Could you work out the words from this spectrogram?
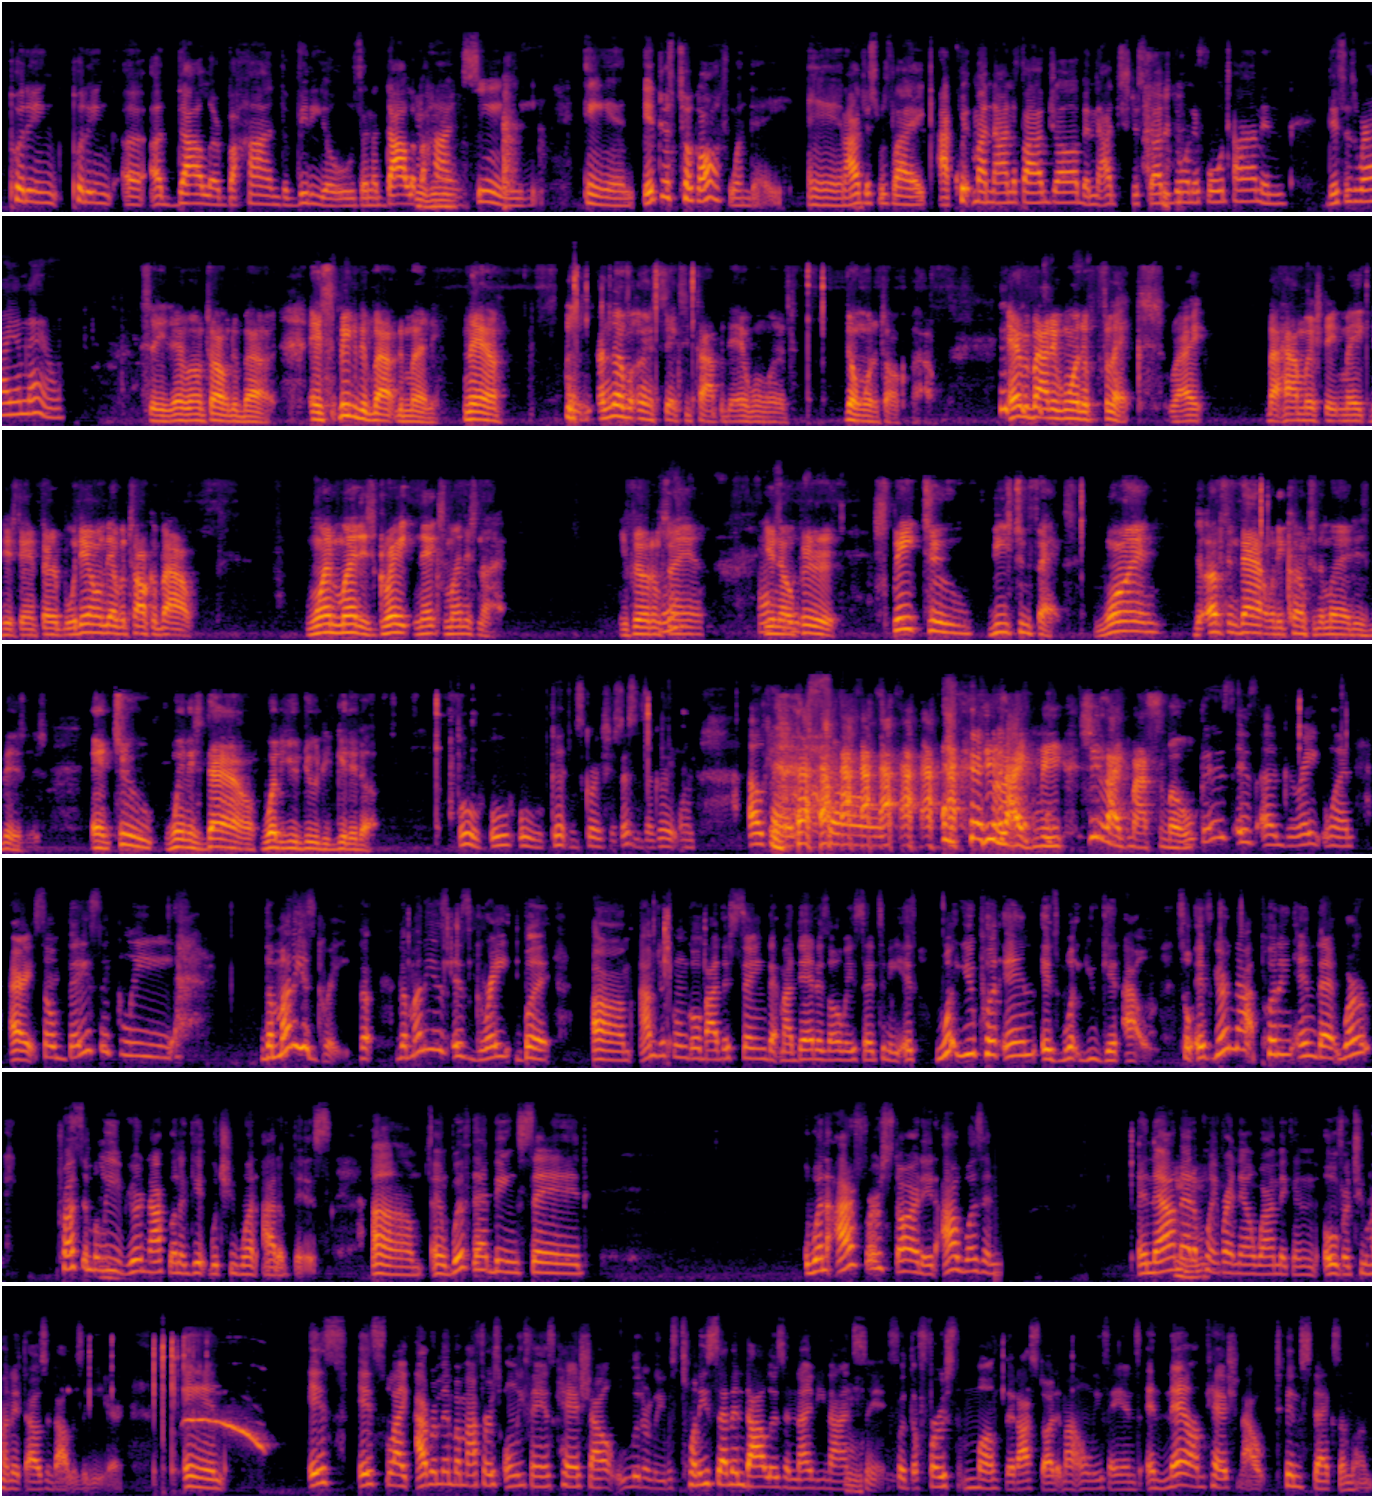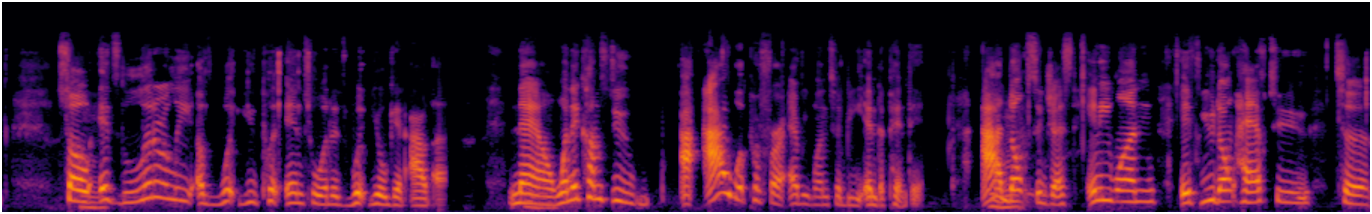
putting putting a, a dollar behind the videos and a dollar mm-hmm. behind seeing me. And it just took off one day and I just was like, I quit my nine to five job and I just started doing it full time, and this is where I am now. See, that's what I'm talking about. And speaking about the money, now another unsexy topic that everyone don't want to talk about. Everybody want to flex, right? About how much they make, this, that, and third, but they don't ever talk about one month is great, next month is not. You feel what I'm yeah, saying? Absolutely. You know, period. Speak to these two facts. One, the ups and downs when it comes to the money of this business. And two, when it's down, what do you do to get it up? Ooh, ooh, ooh, goodness gracious. This is a great one. Okay, so you like me. She like my smoke. This is a great one. All right. So basically, the money is great. The the money is, is great, but um i'm just going to go by this saying that my dad has always said to me is what you put in is what you get out so if you're not putting in that work trust and believe you're not going to get what you want out of this um and with that being said when i first started i wasn't and now i'm mm-hmm. at a mm-hmm. point right now where i'm making over $200000 a year and it's it's like I remember my first OnlyFans cash out literally it was twenty seven dollars and ninety nine cent mm. for the first month that I started my OnlyFans, and now I'm cashing out ten stacks a month. So mm. it's literally of what you put into it is what you'll get out of. Now, mm. when it comes to, I, I would prefer everyone to be independent. I mm. don't suggest anyone if you don't have to to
